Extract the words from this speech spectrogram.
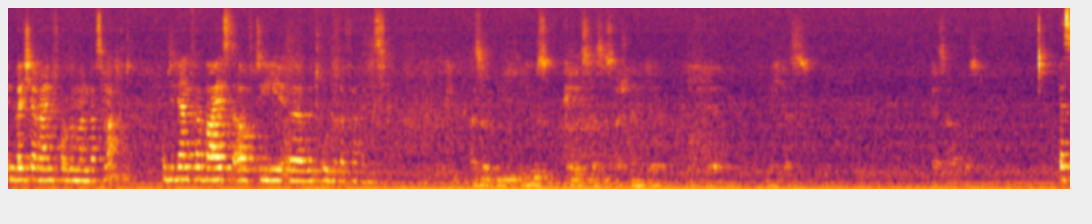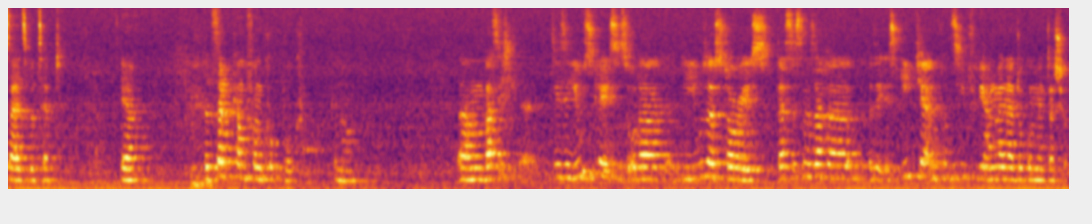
in welcher Reihenfolge man was macht. und die dann verweist auf die äh, Methodenreferenz. Also die Use Case, das ist wahrscheinlich der, nicht das besser aus. Besser als Rezept. Ja. Rezept kommt von Cookbook, genau. Ähm, was ich, äh, diese Use Cases oder die User Stories, das ist eine Sache, also es gibt ja im Prinzip für die Anwenderdokumentation,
